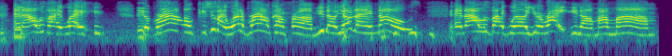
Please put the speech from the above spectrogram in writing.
and I was like, "Wait, the Brown?" She's like, "Where the Brown come from? You know, your name Knowles." and I was like, "Well, you're right. You know, my mom."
